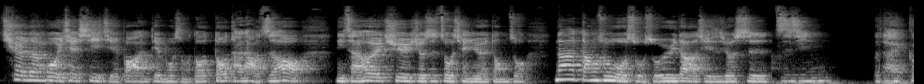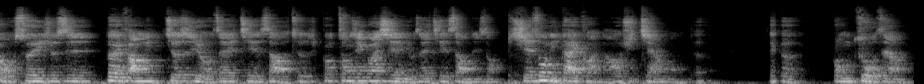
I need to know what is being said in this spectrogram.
确认过一切细节，包含店铺什么都都谈好之后，你才会去就是做签约的动作。那当初我叔叔遇到其实就是资金不太够，所以就是对方就是有在介绍，就是中间关系人有在介绍那种协助你贷款然后去加盟的这个工作，这样。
